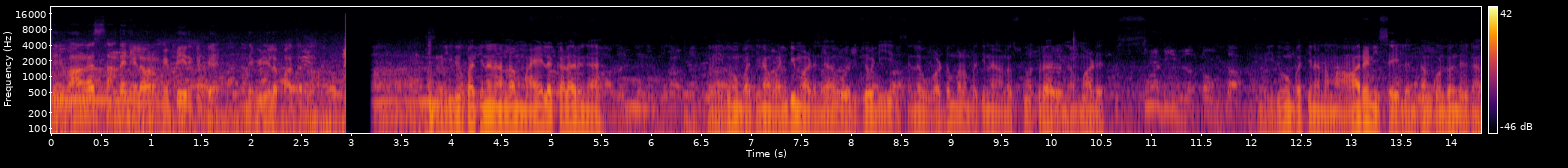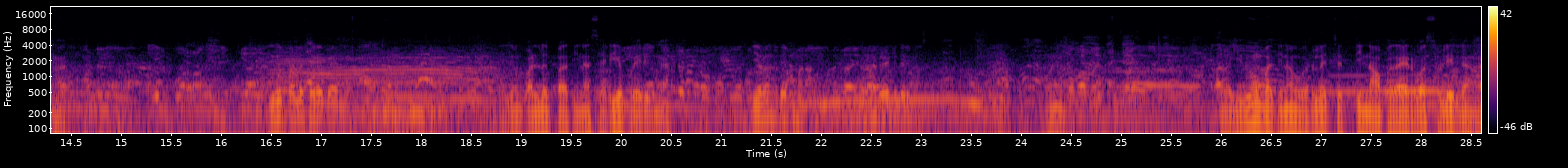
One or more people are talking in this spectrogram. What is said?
சரி வாங்க சந்தை நிலவரம் எப்படி இருக்குன்ட்டு இந்த வீடியோவில் பார்த்துடலாம் ஸோ இது பார்த்தீங்கன்னா நல்லா மயில கலருங்க. ஸோ இதுவும் பார்த்தீங்கன்னா வண்டி மாடுங்க ஒரு ஜோடி. நல்ல உடம்பெல்லாம் பார்த்தீங்கன்னா நல்லா சூப்பராக இருக்குங்க மாடு. ஸோ இதுவும் பார்த்தீங்கன்னா நம்ம ஆரணி சைட்லேருந்து தான் கொண்டு வந்திருக்காங்க. இது பல்லு சரியாக போயிருங்க. இதுவும் பல்லு பார்த்தீங்கன்னா சரியாக போயிருக்குங்க. எவ்வளோ தெரியுமாண்ணா? எவ்வளோ ரேட்டு தெரியுமா? ஒன்று இதுவும் பார்த்தீங்கன்னா ஒரு லட்சத்தி நாற்பதாயிரம் ரூபா சொல்லியிருக்காங்க.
